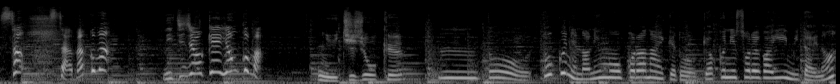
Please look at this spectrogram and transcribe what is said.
そサバコマ日常系4コマ日常系うんと特に何も起こらないけど逆にそれがいいみたいな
